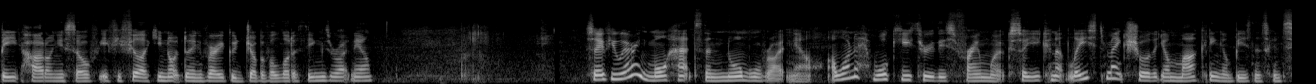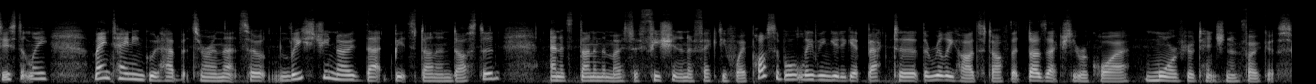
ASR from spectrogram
beat hard on yourself if you feel like you're not doing a very good job of a lot of things right now. So, if you're wearing more hats than normal right now, I want to walk you through this framework so you can at least make sure that you're marketing your business consistently, maintaining good habits around that, so at least you know that bit's done and dusted and it's done in the most efficient and effective way possible, leaving you to get back to the really hard stuff that does actually require more of your attention and focus.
